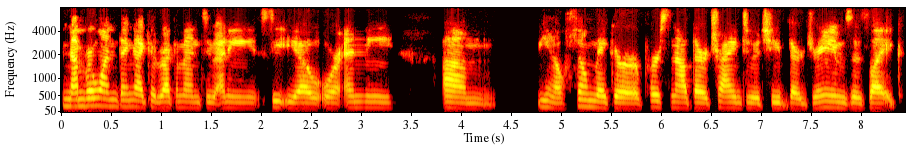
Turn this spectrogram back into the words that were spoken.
number one thing i could recommend to any ceo or any um, you know filmmaker or person out there trying to achieve their dreams is like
